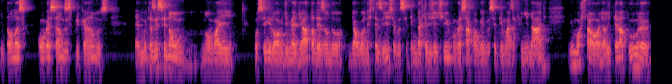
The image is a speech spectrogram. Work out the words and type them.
Então, nós conversamos, explicamos. É, muitas vezes você não, não vai conseguir logo de imediato a adesão do, de algum anestesista, você tem que dar aquele jeitinho, conversar com alguém que você tem mais afinidade e mostrar, olha, a literatura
